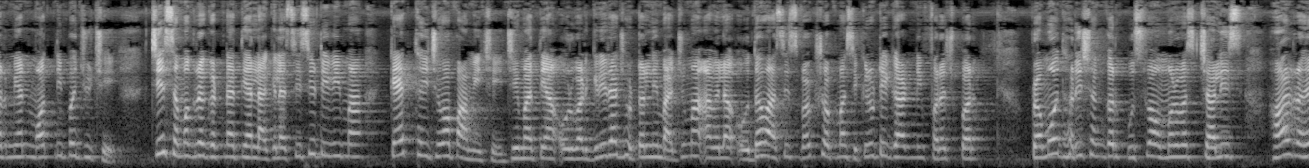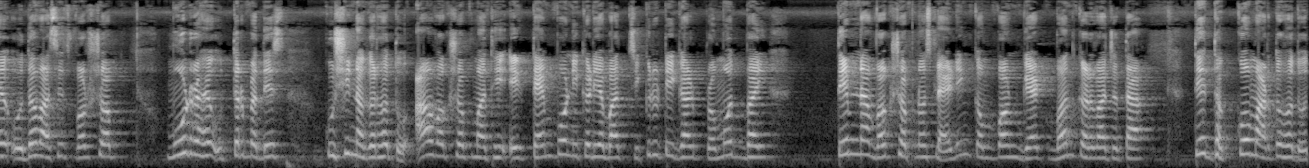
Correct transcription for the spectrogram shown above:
દરમિયાન મોત નીપજ્યું છે. જે સમગ્ર ઘટના ત્યાં લાગેલા સીસીટીવીમાં કેદ થઈ જવા પામી છે. જેમાં ત્યાં ઓરવાડ ગિરિરાજ હોટલની બાજુમાં આવેલા ઓધવ આશીષ વર્કશોપમાં સિક્યુરિટી ગાર્ડની ફરજ પર પ્રમોદ હરિશંકર કુશવા ઉંમર વર્ષ ચાલીસ, હાલ રહે ઓધવ આશીષ વર્કશોપ મૂળ રહે ઉત્તર પ્રદેશ કુશીનગર હતો. આ વર્કશોપમાંથી એક ટેમ્પો નીકળ્યા બાદ સિક્યુરિટી ગાર્ડ પ્રમોદભાઈ તેમના વર્કશોપનો સ્લાઇડિંગ કમ્પાઉન્ડ ગેટ બંધ કરવા જતા તે ધક્કો મારતો હતો.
